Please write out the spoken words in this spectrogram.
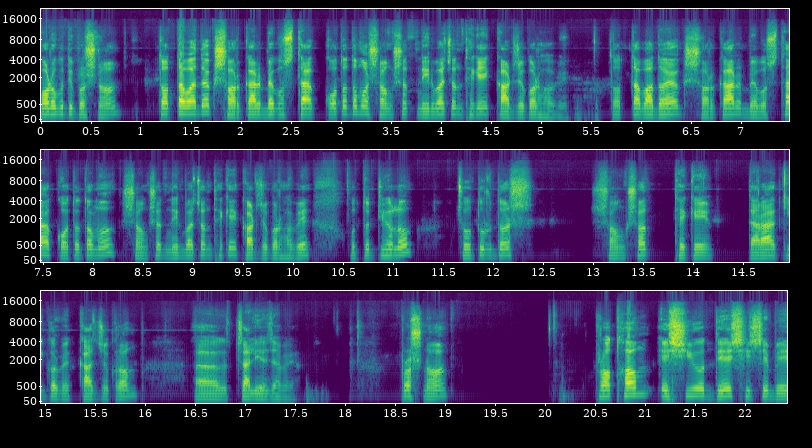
পরবর্তী প্রশ্ন, তত্ত্বাবধায়ক সরকার ব্যবস্থা কততম সংসদ নির্বাচন থেকে কার্যকর হবে? তত্ত্বাবধায়ক সরকার ব্যবস্থা কততম সংসদ নির্বাচন থেকে কার্যকর হবে? উত্তরটি হলো চতুর্দশ সংসদ থেকে তারা কি করবে? কার্যক্রম চালিয়ে যাবে। প্রশ্ন, প্রথম এশীয় দেশ হিসেবে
